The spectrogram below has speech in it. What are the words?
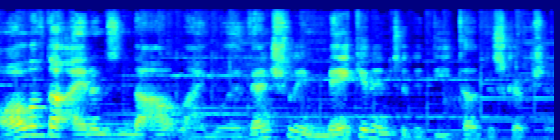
all of the items in the outline will eventually make it into the detailed description.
